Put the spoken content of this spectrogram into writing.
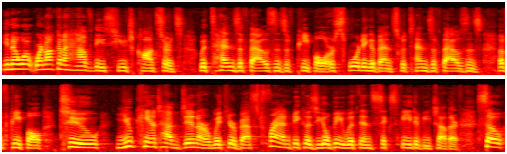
you know what, we're not going to have these huge concerts with tens of thousands of people or sporting events with tens of thousands of people to you can't have dinner with your best friend because you'll be within six feet of each other. So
